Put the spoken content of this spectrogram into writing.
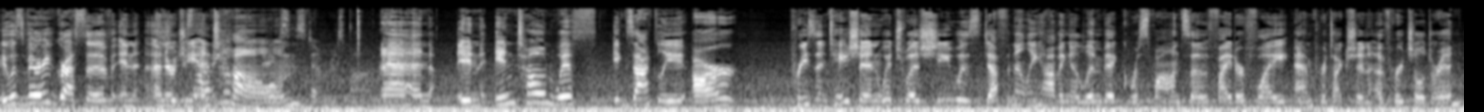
It was very aggressive in energy and Having a limbic tone and in in tone with exactly. Our presentation which was she was definitely having a limbic response of fight or flight and protection of her children.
